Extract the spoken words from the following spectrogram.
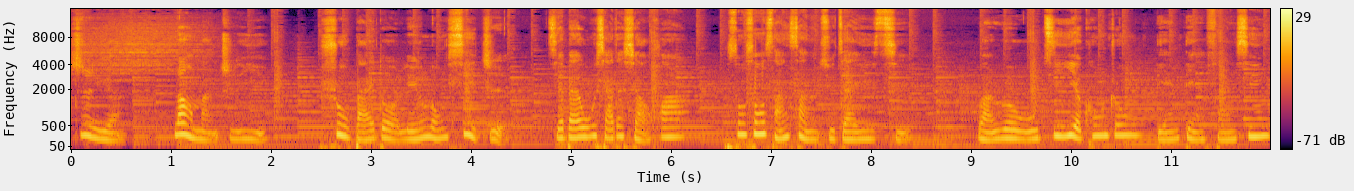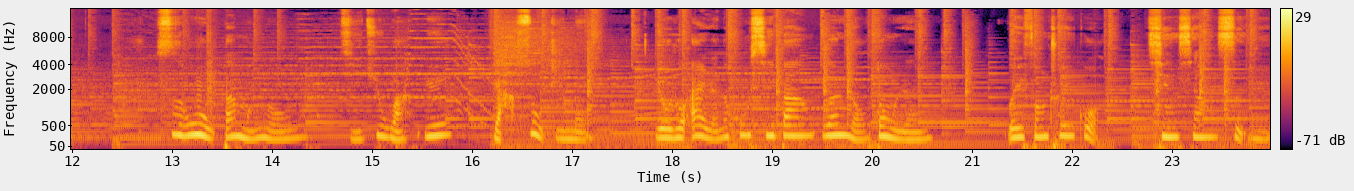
致远、浪漫之意。数百朵玲珑细致、洁白无瑕的小花，松松散散地聚在一起，宛若无际夜空中点点繁星，似雾般朦胧，极具婉约雅素之美，犹如爱人的呼吸般温柔动人。微风吹过，清香四溢，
